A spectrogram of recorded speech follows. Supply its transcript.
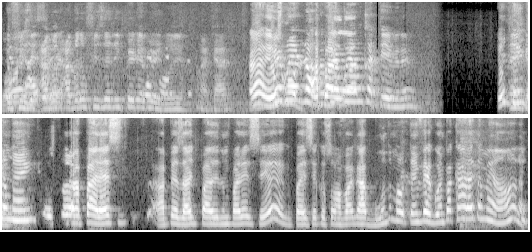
Eu fiz- voz. agora, agora eu fiz ele perder a vergonha. Ah, cara. É, eu vergonha, não, rapaz, vergonha nunca teve, né? Eu tenho cara. também. Eu sou- aparece, apesar de não parecer, parecer que eu sou uma vagabunda, mas eu tenho vergonha pra caralho também, Ana.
